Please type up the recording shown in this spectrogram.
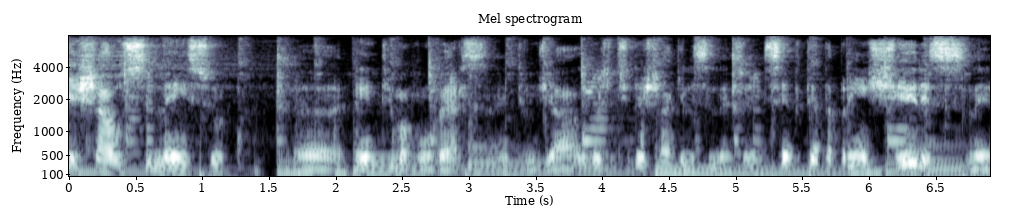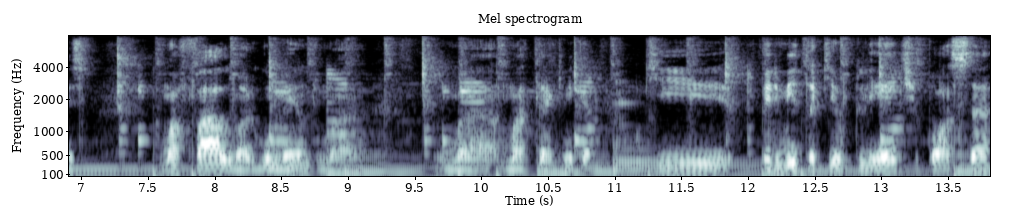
deixar o silêncio uh, entre uma conversa, entre um diálogo, a gente deixar aquele silêncio. A gente sempre tenta preencher esse silêncio com uma fala, um argumento, uma, uma, uma técnica que permita que o cliente possa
